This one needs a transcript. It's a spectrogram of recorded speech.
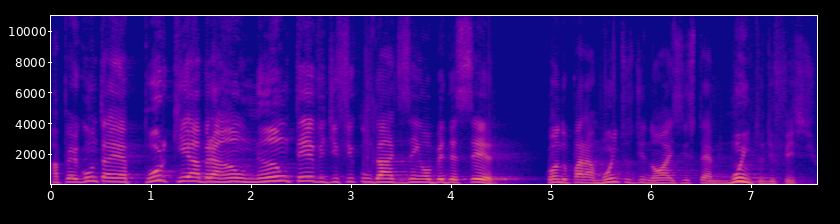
A pergunta é: por que Abraão não teve dificuldades em obedecer, quando para muitos de nós isto é muito difícil?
